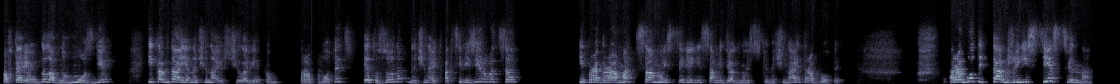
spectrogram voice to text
повторяю, головном мозге, и когда я начинаю с человеком работать, эта зона начинает активизироваться, и программа самоисцеления, самодиагностики начинает работать. Работать так же естественно,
